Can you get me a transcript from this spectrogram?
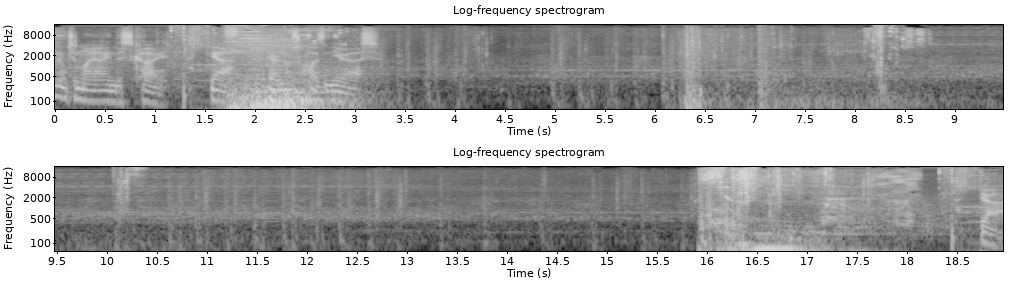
Patching into my eye in the sky. Yeah, there are no squads near us. Yeah,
